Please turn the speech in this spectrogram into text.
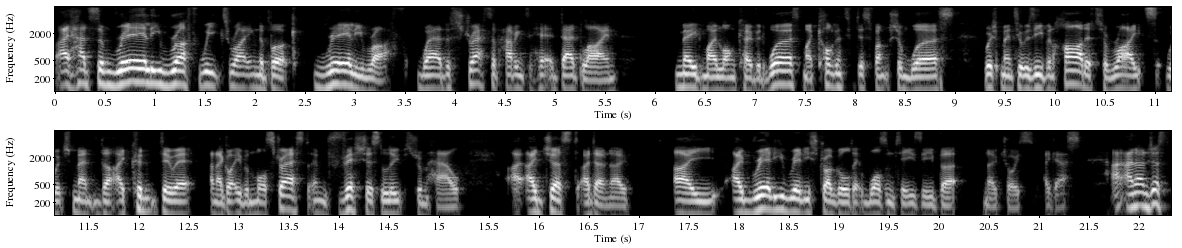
I had some really rough weeks writing the book, really rough, where the stress of having to hit a deadline made my long COVID worse, my cognitive dysfunction worse, which meant it was even harder to write, which meant that I couldn't do it and I got even more stressed and vicious loops from hell. I, I just, I don't know. I I really, really struggled. It wasn't easy, but no choice, I guess. And, and I'm just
